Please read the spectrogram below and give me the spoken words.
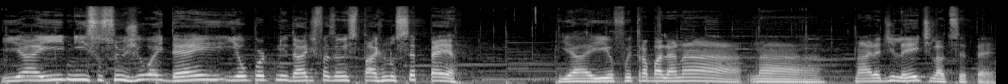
E aí nisso surgiu a ideia e a oportunidade de fazer um estágio no CPEA. E aí eu fui trabalhar na, na, na área de leite lá do CPEA.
